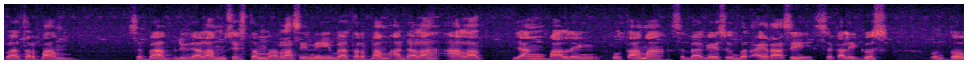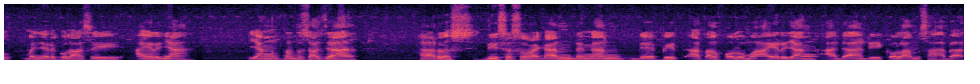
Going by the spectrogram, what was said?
water pump. Sebab di dalam sistem ras ini water pump adalah alat yang paling utama sebagai sumber aerasi sekaligus untuk menyirkulasi airnya. Yang tentu saja harus disesuaikan dengan debit atau volume air yang ada di kolam sahabat.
